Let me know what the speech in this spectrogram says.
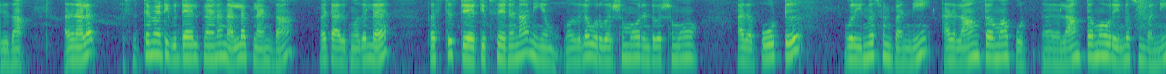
இது தான் அதனால் சிஸ்டமேட்டிக் விட்ராயல் பிளானாக நல்ல பிளான் தான். பட் அதுக்கு முதல்ல ஃபஸ்ட்டு ஸ்டே டிப்ஸ் என்னென்னா நீங்கள் முதல்ல ஒரு வருஷமோ ரெண்டு வருஷமோ அதை போட்டு ஒரு இன்வெஸ்ட்மெண்ட் பண்ணி அதை லாங் டேர்மாக போட் லாங் டேர்மாக ஒரு இன்வெஸ்ட்மெண்ட் பண்ணி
